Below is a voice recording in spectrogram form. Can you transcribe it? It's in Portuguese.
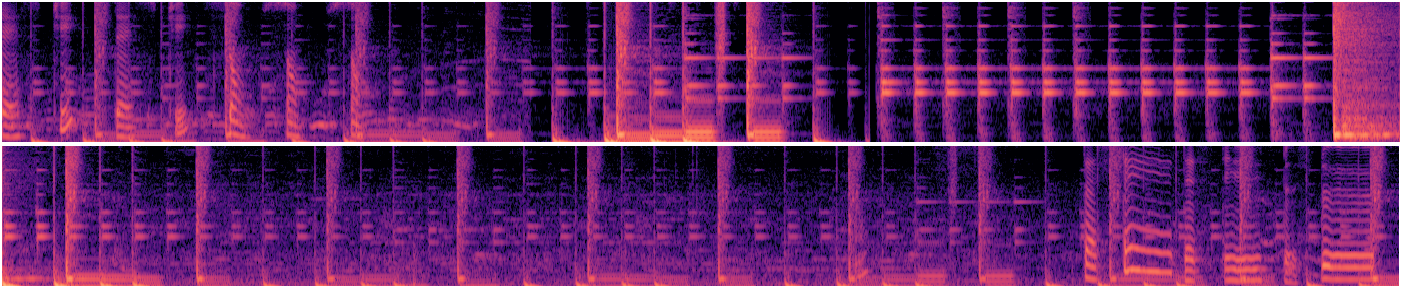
Teste, teste, som, som, som. Teste, teste, teste.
